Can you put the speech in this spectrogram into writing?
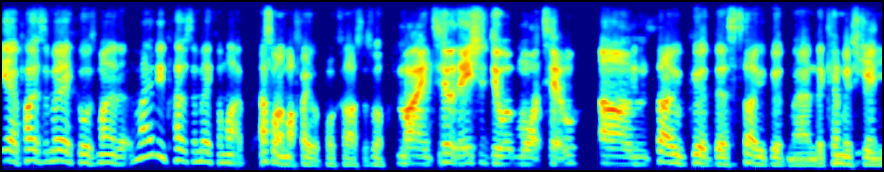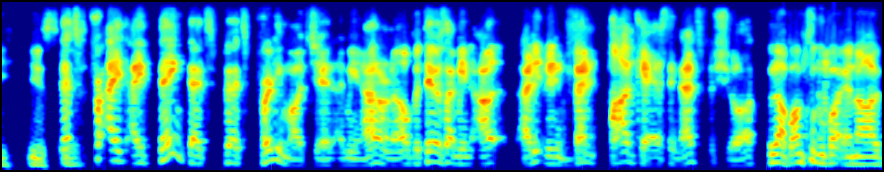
Yeah, Post America was one of the maybe Post America might that's one of my favorite podcasts as well. Mine too. They should do it more too. Um, It's so good, they're so good, man. The chemistry is, that's is pr- I, I think that's that's pretty much it. I mean, I don't know, but there's I mean, I I didn't invent podcasting, that's for sure. no, but I'm talking about in our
